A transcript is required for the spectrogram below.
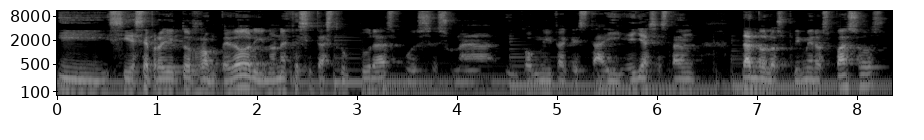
y si ese proyecto es rompedor y no necesita estructuras, pues es una incógnita que está ahí. Ellas están dando los primeros pasos,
